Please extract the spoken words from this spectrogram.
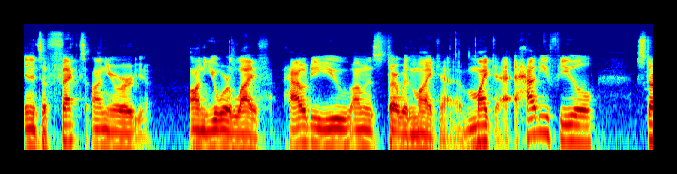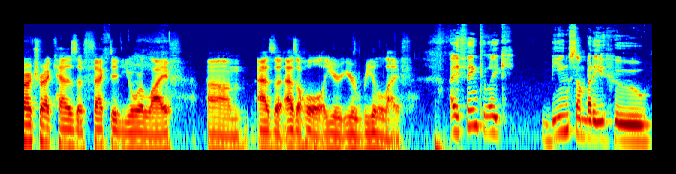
and its effect on your on your life, how do you? I'm going to start with Mike. Uh, Mike, uh, how do you feel Star Trek has affected your life um, as a as a whole, your your real life? I think like being somebody who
